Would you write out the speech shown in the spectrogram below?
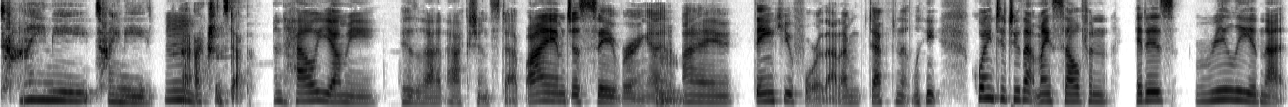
tiny, tiny mm. uh, action step. And how yummy is that action step? I am just savoring it. Mm. I thank you for that. I'm definitely going to do that myself. And it is really in that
